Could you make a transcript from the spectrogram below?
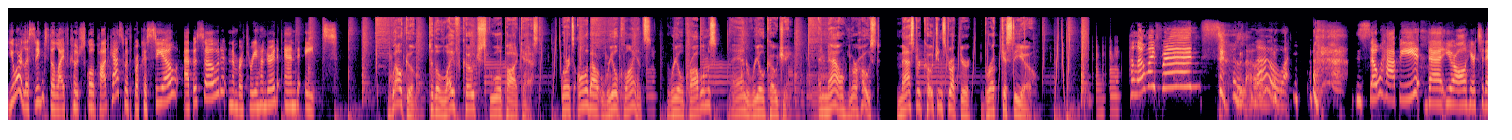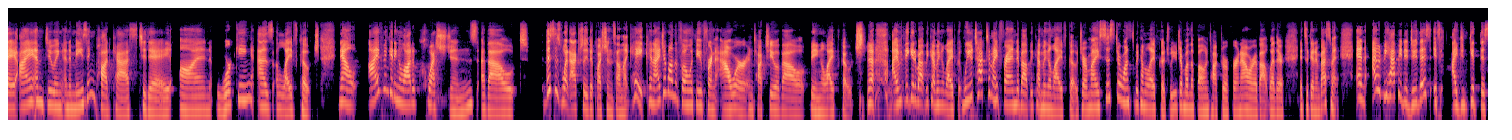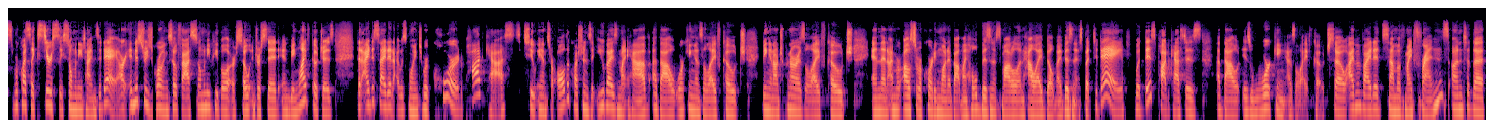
You are listening to the Life Coach School podcast with Brooke Castillo, episode number 308. Welcome to the Life Coach School podcast, where it's all about real clients, real problems, and real coaching. And now, your host, Master Coach Instructor Brooke Castillo. Hello, my friends. Hello. Hello. So happy that you're all here today. I am doing an amazing podcast today on working as a life coach. Now, I've been getting a lot of questions about this is what actually the questions sound like. Hey, can I jump on the phone with you for an hour and talk to you about being a life coach? I'm thinking about becoming a life coach. Will you talk to my friend about becoming a life coach? Or my sister wants to become a life coach. Will you jump on the phone, and talk to her for an hour about whether it's a good investment? And I would be happy to do this if I didn't get this request like seriously so many times a day. Our industry is growing so fast. So many people are so interested in being life coaches that I decided I was going to record podcasts to answer all the questions that you guys might have about working as a life coach, being an entrepreneur as a life coach. And then I'm also recording one about my whole business model and how I built my business. But today, what this podcast is about is working as a life coach. So I've invited some of my friends onto the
